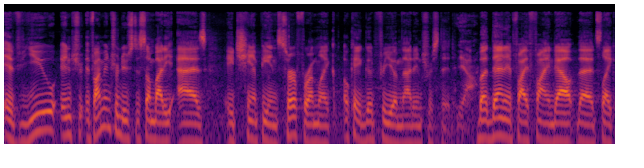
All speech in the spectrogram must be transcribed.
if you if I'm introduced to somebody as a champion surfer, I'm like, okay, good for you. I'm not interested. Yeah. But then if I find out that it's like,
